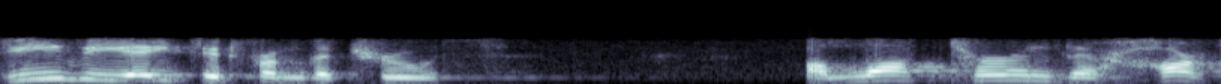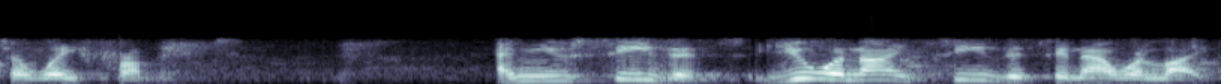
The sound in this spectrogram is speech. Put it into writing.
deviated from the truth, Allah turned their heart away from it. And you see this. You and I see this in our life.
